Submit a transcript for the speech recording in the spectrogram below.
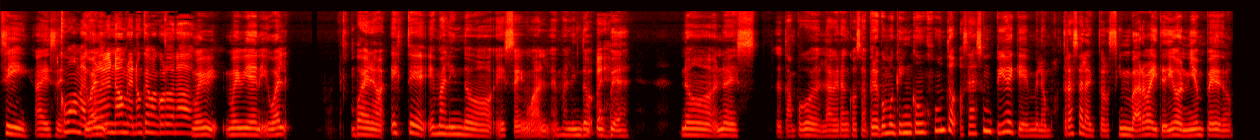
Sí, a ese. ¿Cómo me acuerdo el nombre? Nunca me acuerdo nada. Muy, muy bien, igual. Bueno, este es más lindo ese, igual, es más lindo. V. No, no es tampoco la gran cosa, pero como que en conjunto, o sea, es un pibe que me lo mostrás al actor sin barba y te digo, ni en pedo.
